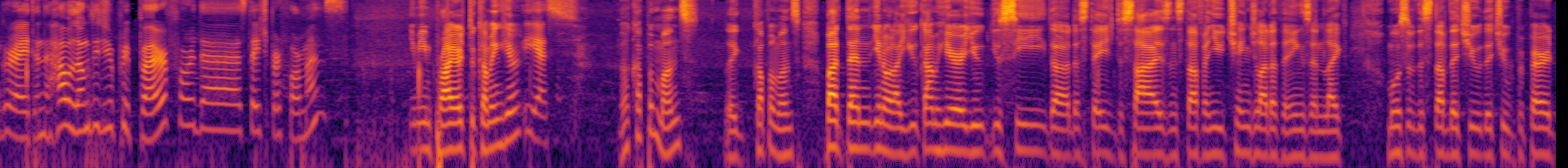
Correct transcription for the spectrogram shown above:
Great. And how long did you prepare for the stage performance? You mean prior to coming here? Yes. A couple months, like a couple months. But then you know, like you come here, you you see the the stage, the size and stuff, and you change a lot of things. And like most of the stuff that you that you prepared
